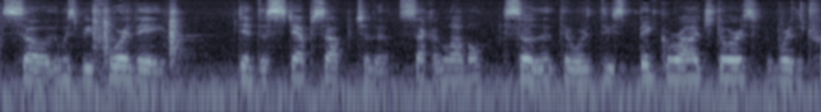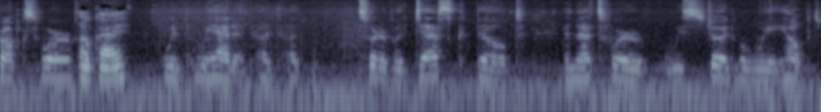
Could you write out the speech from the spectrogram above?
so it was before they did the steps up to the second level, so that there were these big garage doors where the trucks were. Okay. We we had a, a, a sort of a desk built, and that's where we stood when we helped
